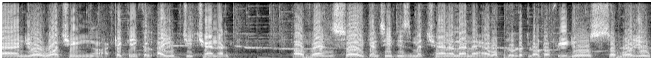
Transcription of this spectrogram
and you're watching uh, Technical Ayub G channel. Uh, friends, uh, you can see this is my channel and I have uploaded lot of videos so for you.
